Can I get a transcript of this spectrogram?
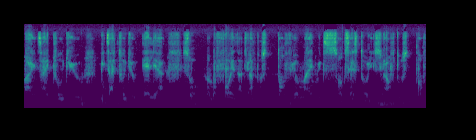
minds I told you means I told you earlier. So number four is that you have to stuff your mind with success stories. You have to stuff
